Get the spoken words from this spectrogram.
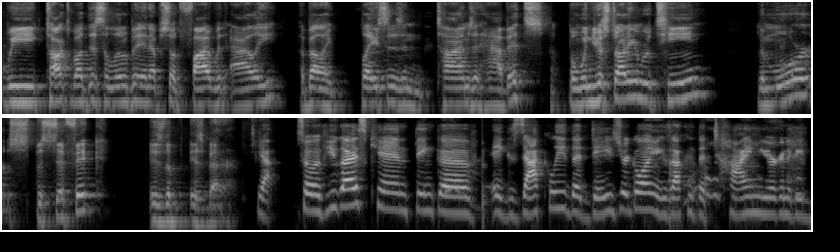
we talked about this a little bit in episode five with Ali about like places and times and habits. But when you're starting a routine, the more specific is the is better. Yeah. So if you guys can think of exactly the days you're going, exactly the time you're going to be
